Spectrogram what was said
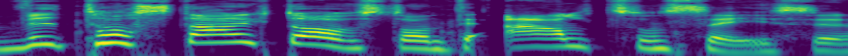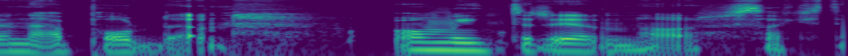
vi tar starkt avstånd till allt som sägs i den här podden. Om vi inte redan har sagt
